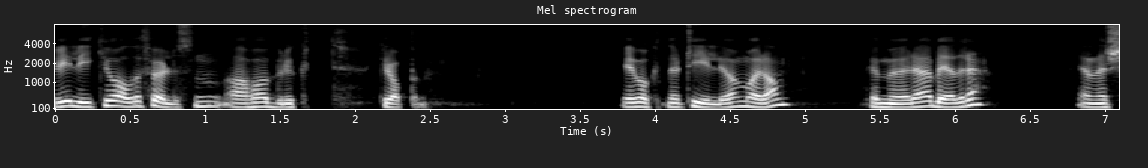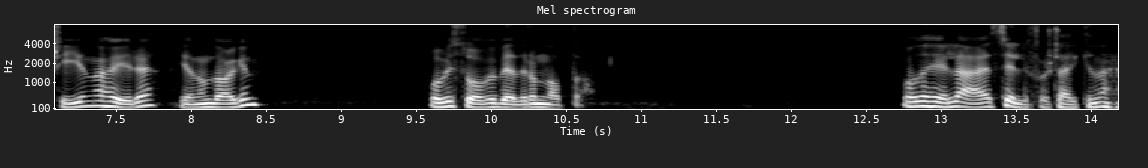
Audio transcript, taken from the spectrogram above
Vi liker jo alle følelsen av å ha brukt kroppen. Vi våkner tidlig om morgenen, humøret er bedre, energien er høyere gjennom dagen, og vi sover bedre om natta. Og det hele er selvforsterkende.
